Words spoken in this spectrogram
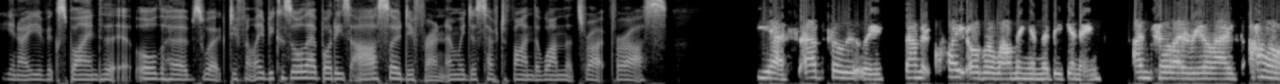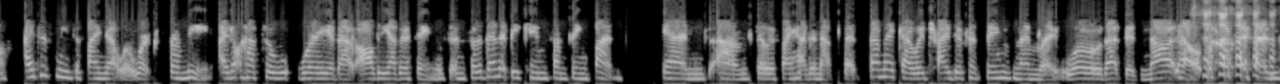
you know you've explained that all the herbs work differently because all our bodies are so different, and we just have to find the one that's right for us. Yes, absolutely. Found it quite overwhelming in the beginning until I realized, oh, I just need to find out what works for me. I don't have to worry about all the other things. And so then it became something fun. And um, so if I had an upset stomach, I would try different things, and I'm like, "Whoa, that did not help." and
